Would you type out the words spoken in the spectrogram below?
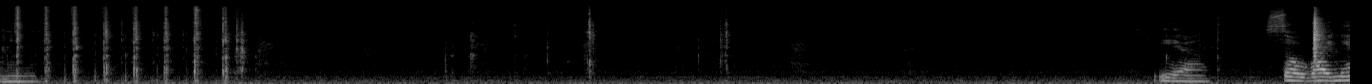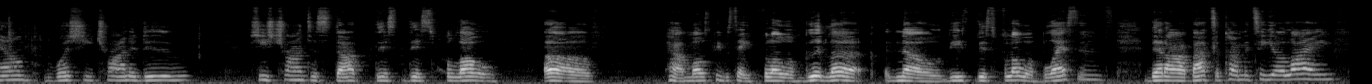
mm. Yeah. So right now, what she trying to do, she's trying to stop this this flow of how most people say flow of good luck. No, this this flow of blessings that are about to come into your life.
